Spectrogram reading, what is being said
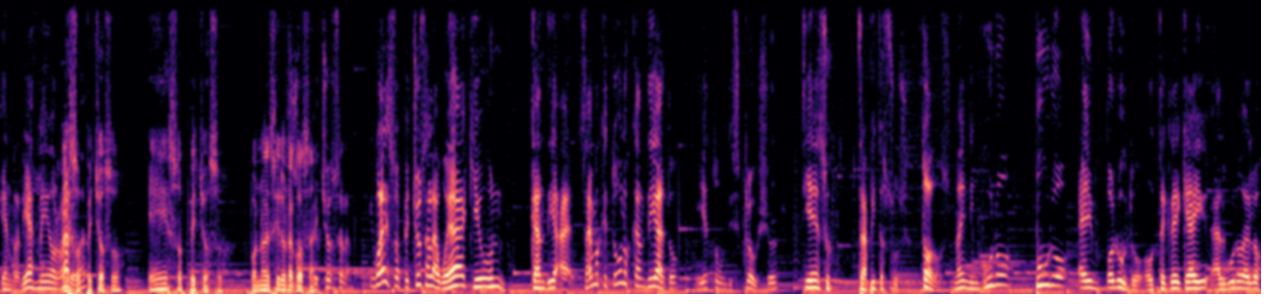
En realidad es medio es raro. ¿eh? sospechoso. Es sospechoso. Por no decir otra cosa. La- Igual es sospechosa la weá que un candidato. Sabemos que todos los candidatos, y esto es un disclosure, tienen sus trapitos sucios. Todos. No hay ninguno puro e impoluto. ¿O usted cree que hay alguno de los.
